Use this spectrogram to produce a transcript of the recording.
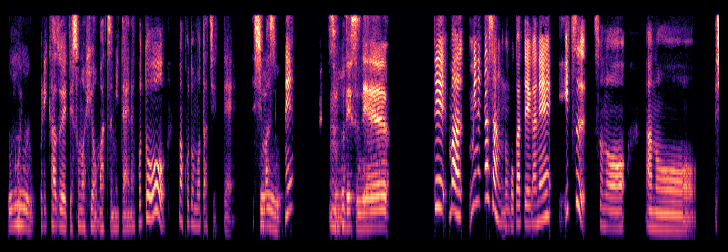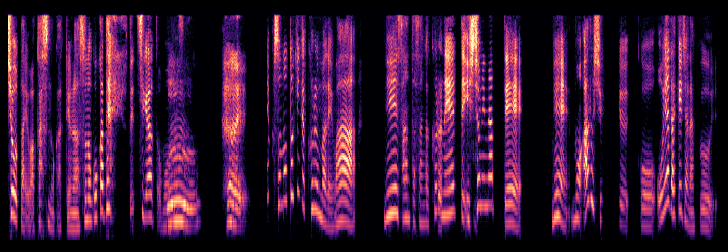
うん。振り数えてその日を待つみたいなことを、まあ子供たちってしますよね。うんそうですね。で、まあ、皆さんのご家庭がね、いつ、その、あのー正体を明かすのかっていうのは、そのご家庭によって違うと思うんです。うん。はい。でもその時が来るまでは、ねえ、サンタさんが来るねって一緒になって、ねえ、もうある種、こう、親だけじゃなく、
